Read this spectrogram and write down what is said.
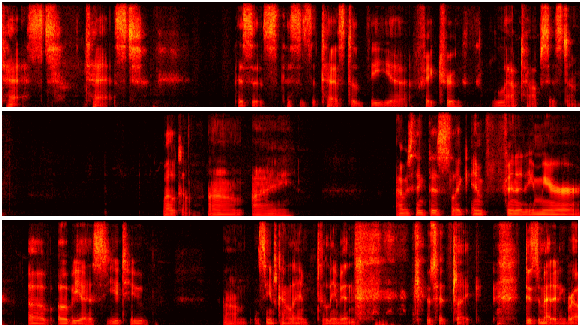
test, test. This is this is a test of the uh, fake truth laptop system. Welcome. Um, I I always think this like infinity mirror of OBS YouTube um, seems kind of lame to leave in because it's like do some editing, bro.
